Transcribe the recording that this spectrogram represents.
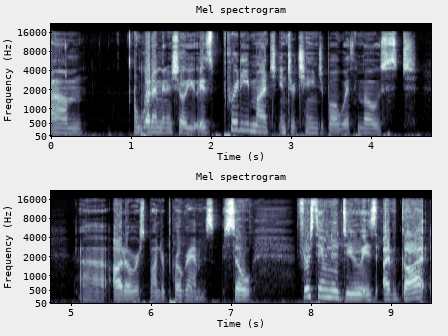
um, what I'm going to show you is pretty much interchangeable with most uh, autoresponder programs. So first thing I'm going to do is I've got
